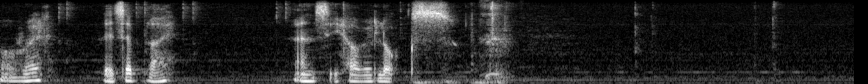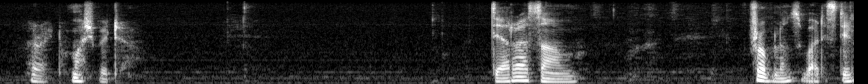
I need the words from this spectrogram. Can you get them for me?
Alright let's apply and see how it looks alright much better. There are some problems but still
